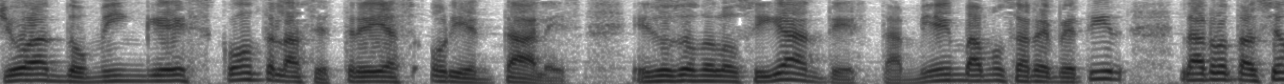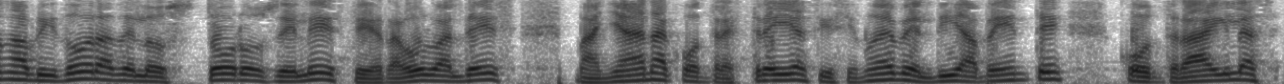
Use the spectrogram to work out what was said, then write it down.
Joan Domínguez contra las Estrellas Orientales. Esos son de los gigantes. También vamos a repetir la rotación abridora de los Toros del Este. Raúl Valdés mañana contra Estrellas 19. El día 20 contra Águilas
